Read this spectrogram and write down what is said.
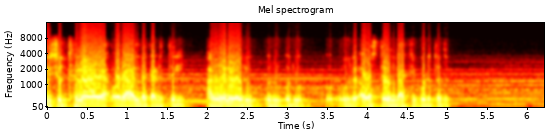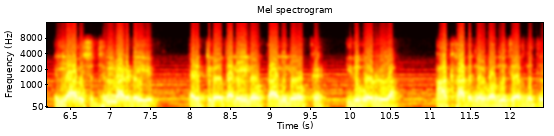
വിശുദ്ധനായ ഒരാളുടെ കഴുത്തിൽ അങ്ങനെ ഒരു ഒരു ഒരു ഒരു അവസ്ഥ ഉണ്ടാക്കി കൊടുത്തത്? എല്ലാ വിശുദ്ധന്മാരുടെയും കഴുത്തിലോ തലയിലോ കാലിലോ ഒക്കെ ഇതുപോലുള്ള ആഘാതങ്ങൾ വന്നു ചേർന്നത്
